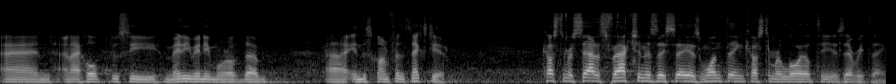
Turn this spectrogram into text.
And, and I hope to see many, many more of them uh, in this conference next year. Customer satisfaction, as they say, is one thing, customer loyalty is everything.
